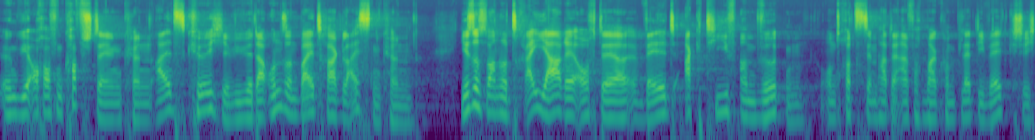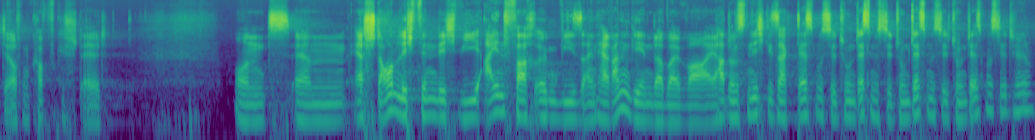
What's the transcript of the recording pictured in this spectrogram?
irgendwie auch auf den Kopf stellen können als Kirche, wie wir da unseren Beitrag leisten können. Jesus war nur drei Jahre auf der Welt aktiv am Wirken und trotzdem hat er einfach mal komplett die Weltgeschichte auf den Kopf gestellt. Und ähm, erstaunlich finde ich, wie einfach irgendwie sein Herangehen dabei war. Er hat uns nicht gesagt, das müsst ihr tun, das müsst ihr tun, das müsst ihr tun, das müsst ihr tun,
